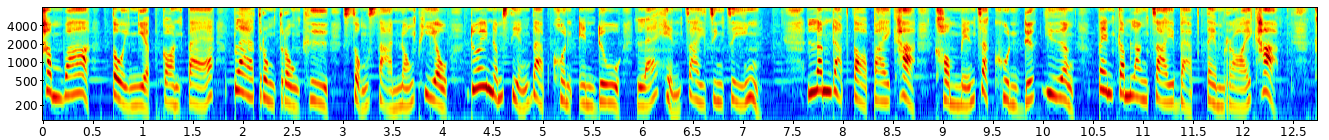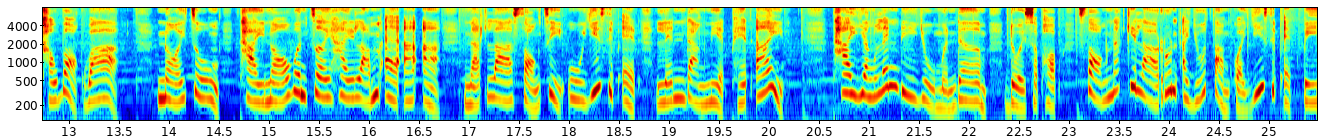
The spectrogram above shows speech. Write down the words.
คำว่าโตยเงียบก่อนแป๊แปลตรงๆ คือ สงสารน้องเพียว ด้วยน้ำเสียงแบบคนเอ็นดู และเห็นใจจริง ๆ ลำดับต่อไปค่ะ คอมเมนต์จากคุณดึกเยือง เป็นกำลังใจแบบเต็มร้อยค่ะ เขาบอกว่าน้อยจุง ไทยน้อวันเจยไฮล้ำแออาอะนัดลา 2 จีอู 21 เล่นดังเนียดเพชรไอ ไทยยังเล่นดีอยู่เหมือนเดิม โดยเฉพาะ2นักกีฬารุ่นอายุต่ำกว่า 21 ปี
